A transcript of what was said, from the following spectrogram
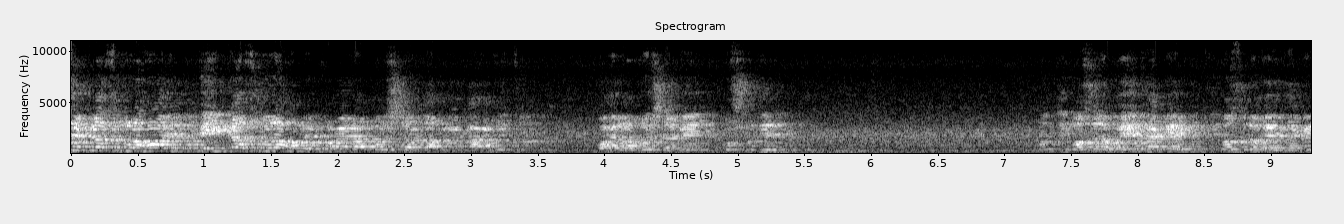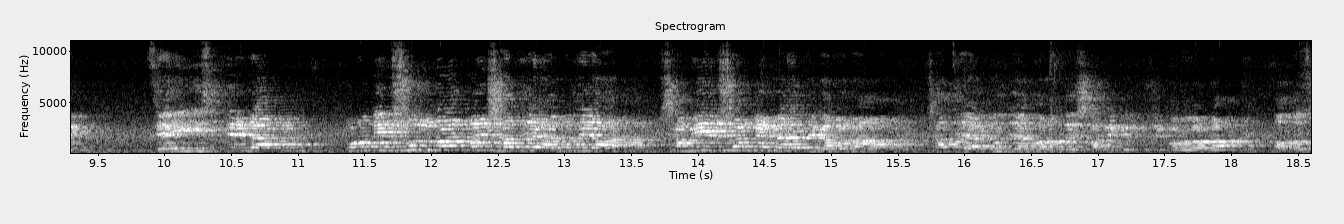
যে কাজগুলো হয়, এই কাজগুলো হবে পহেলা বৈশাখ আমি আগামী পহেলা বৈশাখে পরশু প্রতি বছর হয়ে থাকে, প্রতি বছর হয়ে থাকে। যে স্ত্রীটা কোনোদিন সুন্দর করে সাজিয়া গুজিয়া স্বামীর সঙ্গে বেড়াতে গেল না, সাজিয়া গুজিয়া ঘরতে স্বামীকে খুশি করল না, অথচ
